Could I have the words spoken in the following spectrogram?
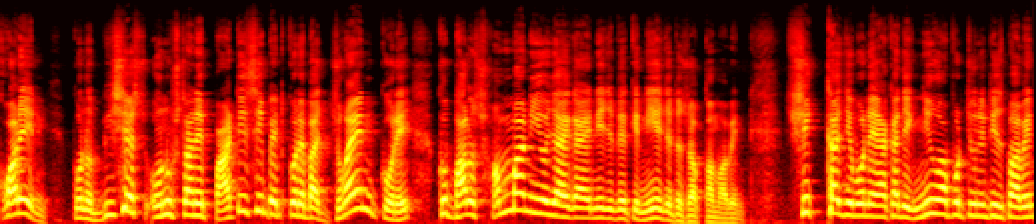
করেন কোনো বিশেষ অনুষ্ঠানে পার্টিসিপেট করে বা জয়েন করে খুব ভালো সম্মানীয় জায়গায় নিজেদেরকে নিয়ে যেতে সক্ষম হবেন। শিক্ষা জীবনে একাধিক নিউ অপরচুনিটিস পাবেন।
